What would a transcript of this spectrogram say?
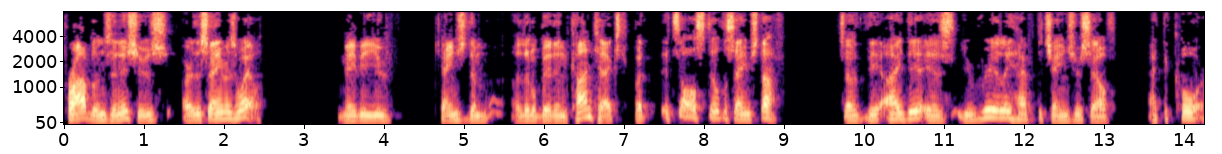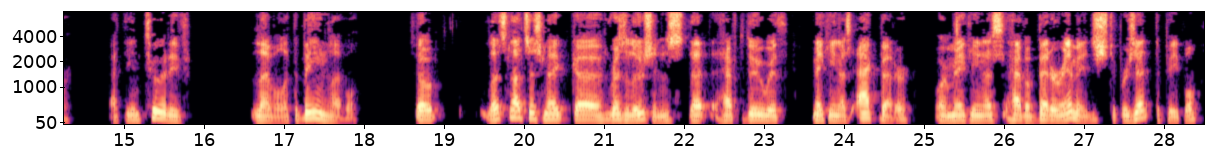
problems and issues are the same as well. Maybe you've changed them a little bit in context, but it's all still the same stuff. So the idea is you really have to change yourself at the core, at the intuitive level, at the being level. So let's not just make uh, resolutions that have to do with making us act better or making us have a better image to present to people,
